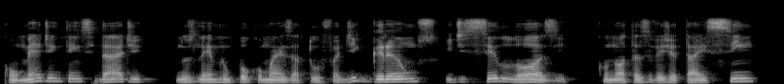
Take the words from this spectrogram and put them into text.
com média intensidade nos lembra um pouco mais a turfa de grãos e de celulose, com notas vegetais sim,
